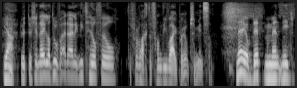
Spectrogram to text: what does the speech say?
ja. Dus, dus in Nederland hoeven we uiteindelijk niet heel veel te verwachten van die Viper op zijn minst. Nee, op dit moment niet.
